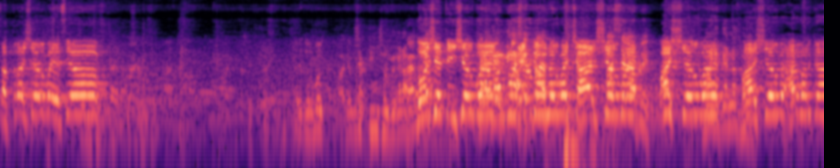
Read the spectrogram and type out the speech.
सतराशे रुपये एसीएफ. शेट तीनशे रुपये करा. दोनशे तीनशे रुपये. एकावन्न रुपये चारशे पाचशे रुपये. पाचशे रुपये. पाचशे रुपये. हार मार्का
